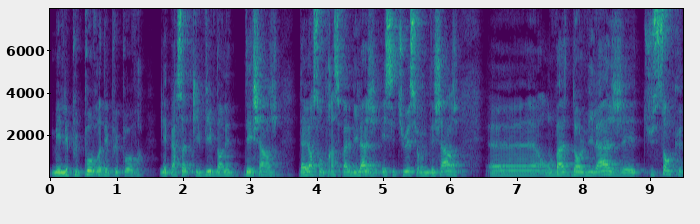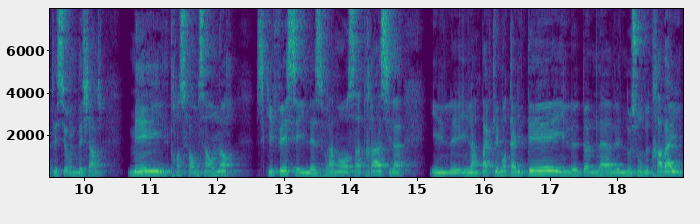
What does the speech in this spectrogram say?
mais les plus pauvres des plus pauvres, les personnes qui vivent dans les décharges. D'ailleurs, son principal village est situé sur une décharge. Euh, on va dans le village et tu sens que tu es sur une décharge, mais il transforme ça en or. Ce qu'il fait, c'est il laisse vraiment sa trace, il a, il, il impacte les mentalités, il donne la notion de travail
